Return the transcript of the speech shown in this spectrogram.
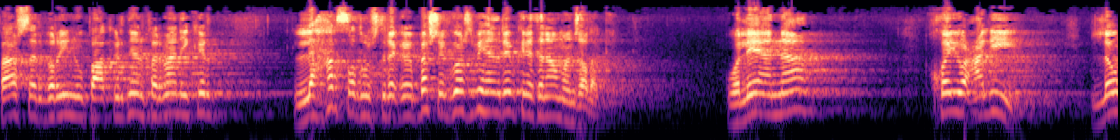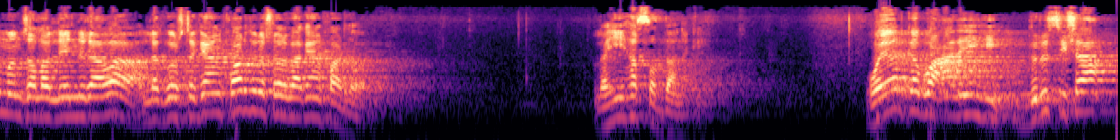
پاش سەربڕین و پاکردنیان فەرمانی کرد لە هەر سەد وشترەکە بەشێک گۆشت بهێنرێ بکرێتە ناو مەنجەڵک و لێیاننا خۆی و علی لەو مەنجەڵە لێنراوە لە گۆشتەکان خوارد و لە شۆرباکان خواردەوە. لە هی هەر سەد دانەکەی. ويركب عليه درسشا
